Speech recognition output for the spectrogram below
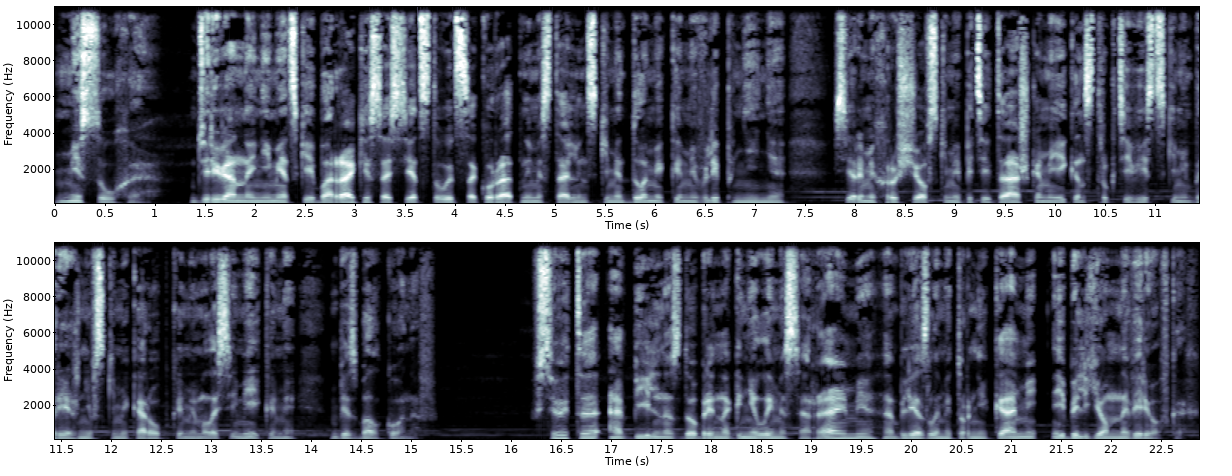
Мисуха. Деревянные немецкие бараки соседствуют с аккуратными сталинскими домиками в Лепнине, серыми хрущевскими пятиэтажками и конструктивистскими брежневскими коробками-малосемейками без балконов. Все это обильно сдобрено гнилыми сараями, облезлыми турниками и бельем на веревках.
